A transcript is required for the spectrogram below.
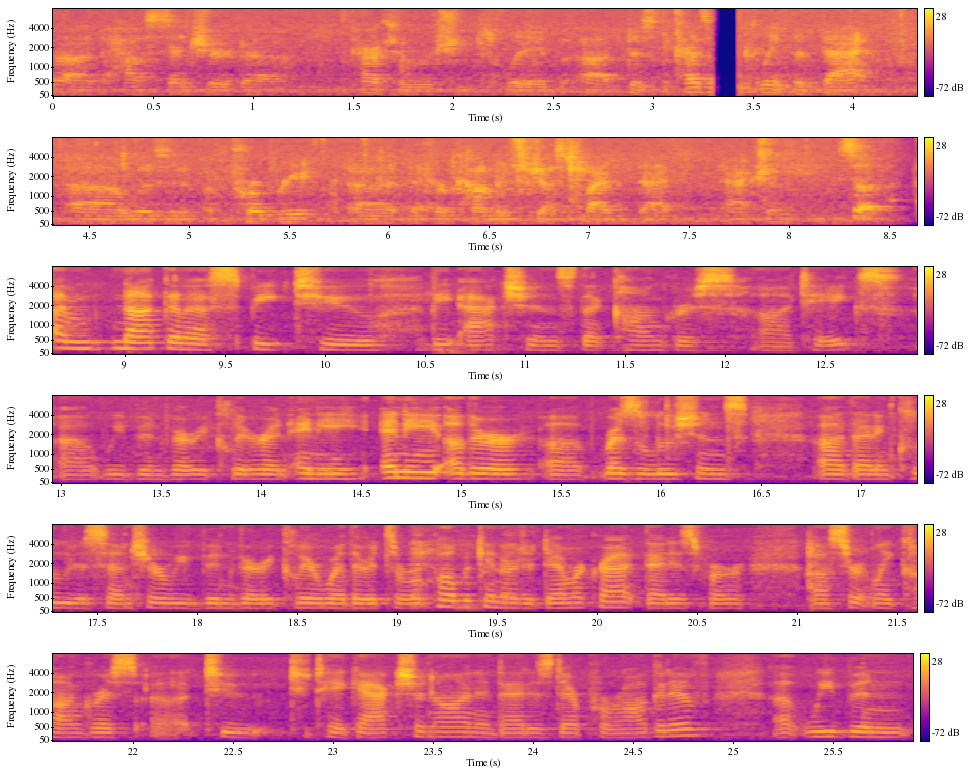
uh, the House censured uh, Congressman Rashida Tlaib. Uh, does the president believe that that uh, was appropriate, uh, that her comments justified that action? So I'm not going to speak to the actions that Congress uh, takes. Uh, we've been very clear, and any any other uh, resolutions uh, that include a censure, we've been very clear whether it's a Republican or a Democrat. That is for certainly Congress to to take action on, and that is their prerogative. We've been,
